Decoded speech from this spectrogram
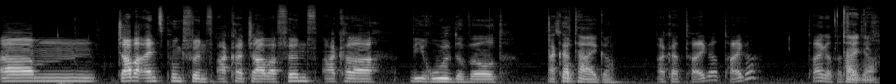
Ähm, Java 1.5, AK Java 5, AK We Rule the World. Acker So. Tiger. AK Tiger? Tiger? Tiger tatsächlich. Tiger.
